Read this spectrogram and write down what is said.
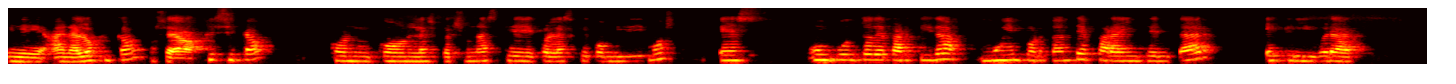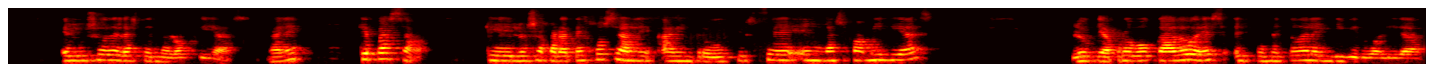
eh, analógica, o sea, física, con, con, las personas que, con las que convivimos, es un punto de partida muy importante para intentar equilibrar el uso de las tecnologías. ¿vale? ¿Qué pasa? Que los aparatejos al, introducirse en las familias lo que ha provocado es el fomento de la individualidad.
